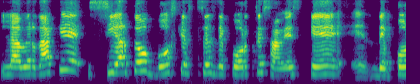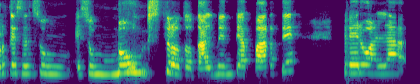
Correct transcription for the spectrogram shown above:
la verdad que cierto, vos que haces deportes, sabes que eh, deportes es un, es un monstruo totalmente aparte, pero a la,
